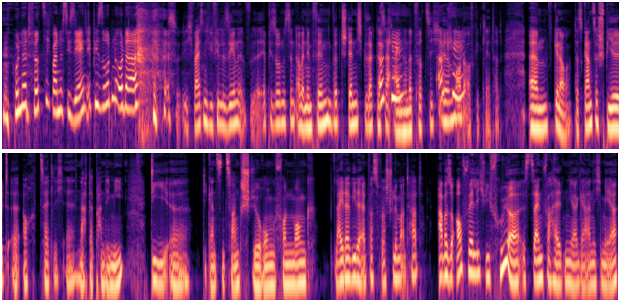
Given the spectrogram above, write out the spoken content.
140 waren es die Serienepisoden oder? Ich weiß nicht, wie viele Serienepisoden es sind, aber in dem Film wird ständig gesagt, dass Okay. er 140 äh, Okay. Morde aufgeklärt hat. Ähm, genau, das Ganze spielt äh, auch zeitlich äh, nach der Pandemie, die äh, die ganzen Zwangsstörungen von Monk leider wieder etwas verschlimmert hat. Aber so auffällig wie früher ist sein Verhalten ja gar nicht mehr,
